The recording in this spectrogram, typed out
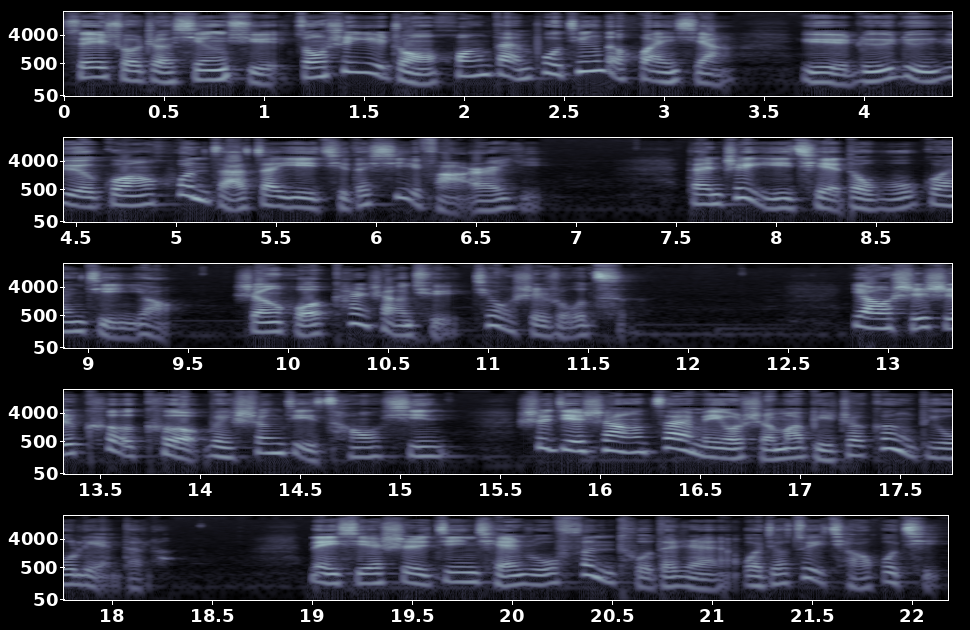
虽说这兴许总是一种荒诞不经的幻想与缕缕月光混杂在一起的戏法而已，但这一切都无关紧要。生活看上去就是如此。要时时刻刻为生计操心，世界上再没有什么比这更丢脸的了。那些视金钱如粪土的人，我就最瞧不起。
